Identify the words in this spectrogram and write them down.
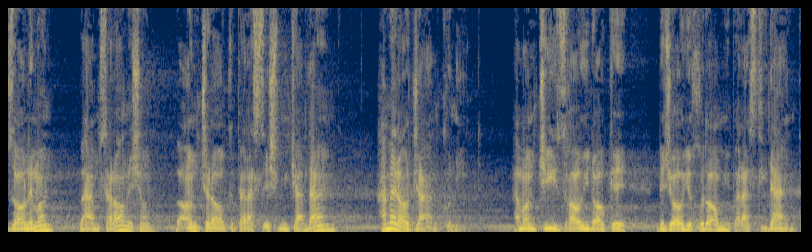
ظالمان و همسرانشان و آنچه را که پرستش می کردند همه را جمع کنید. همان چیزهایی را که به جای خدا می پرستیدند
